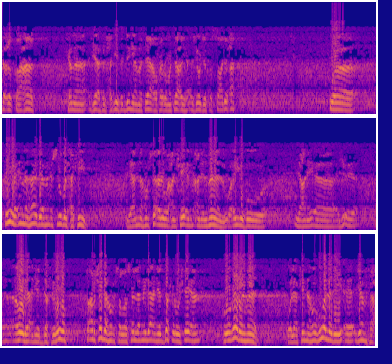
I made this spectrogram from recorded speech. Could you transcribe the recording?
فعل الطاعات كما جاء في الحديث الدنيا متاع وخير متاعها الزوجة الصالحة. وقيل إن هذا من أسلوب الحكيم لأنهم سألوا عن شيء عن المال وأيه يعني آه، أولى أن يدخروه فأرشدهم صلى الله عليه وسلم إلى أن يدخروا شيئا هو غير المال ولكنه هو الذي آه، ينفع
